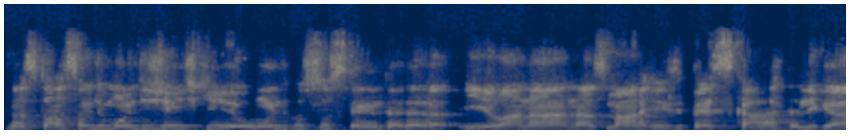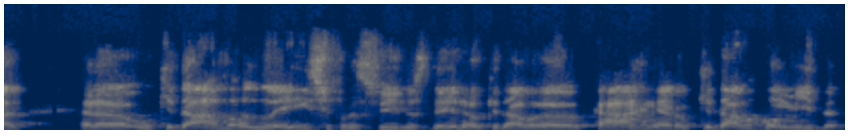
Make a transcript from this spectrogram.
na situação de um monte de gente que o único sustento era ir lá na, nas margens e pescar, tá ligado? Era o que dava leite para os filhos dele, era o que dava carne, era o que dava comida.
